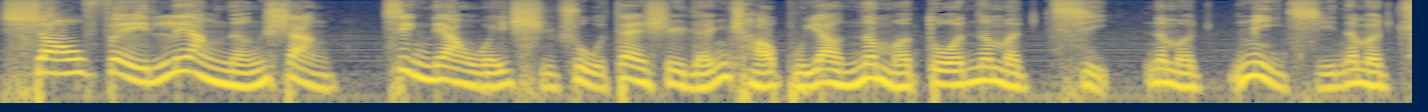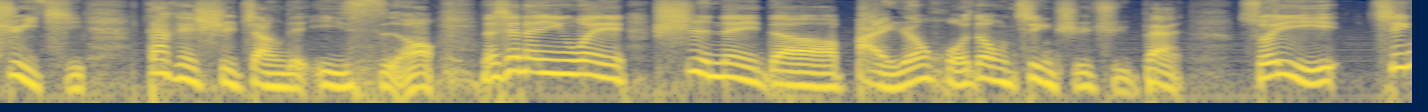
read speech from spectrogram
消费量能上。尽量维持住，但是人潮不要那么多、那么挤、那么密集、那么聚集，大概是这样的意思哦。那现在因为室内的百人活动禁止举办，所以金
